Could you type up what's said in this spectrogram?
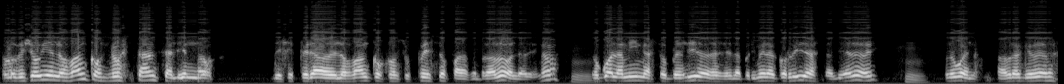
por lo que yo vi en los bancos, no están saliendo desesperados de los bancos con sus pesos para comprar dólares, ¿no? Mm. Lo cual a mí me ha sorprendido desde la primera corrida hasta el día de hoy. Mm. Pero bueno, habrá que ver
